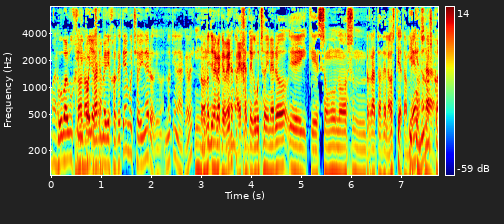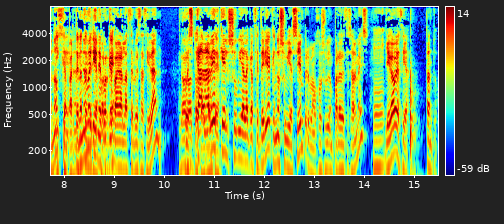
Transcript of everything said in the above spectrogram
Bueno, Hubo algún no, no, gilipollas claro. que me dijo que tiene mucho dinero. Digo, no tiene nada que ver. No, no tiene nada que ver. tenga. Hay gente con mucho dinero eh, y que son unos mm, ratas de la hostia Y también. que o no sea, nos conoce. Y que aparte no, no me tiene por qué pagar la cerveza Zidane. Pues cada totalmente. vez que él subía a la cafetería, que no subía siempre, pero a lo mejor subía un par de veces al mes, Mm. llegaba y decía, tanto.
